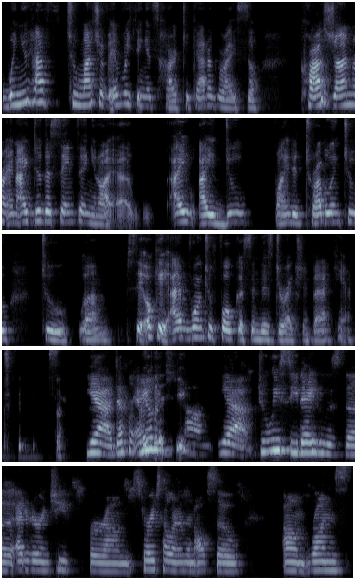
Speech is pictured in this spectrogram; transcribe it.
when you have too much of everything, it's hard to categorize. So cross genre, and I do the same thing. You know, I uh, I I do find it troubling to to um, say, okay, I'm going to focus in this direction, but I can't. So. Yeah, definitely. I know that. Um, yeah, Julie Side, who is the editor in chief for um, Storyteller, and then also um, runs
